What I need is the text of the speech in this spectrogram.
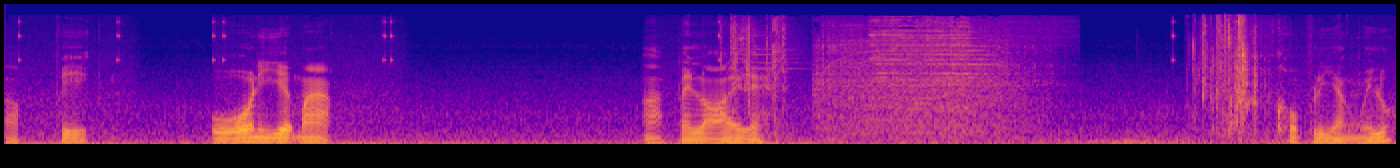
ล็อกปิกโอ้นี่เยอะมาก อะ ไปร้อยเลย ครบหรือยังไม่รู้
